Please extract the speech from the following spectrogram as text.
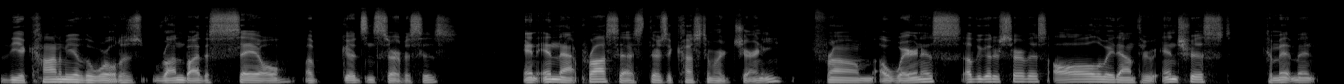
the economy of the world is run by the sale of goods and services. And in that process, there's a customer journey from awareness of the good or service all the way down through interest, commitment,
